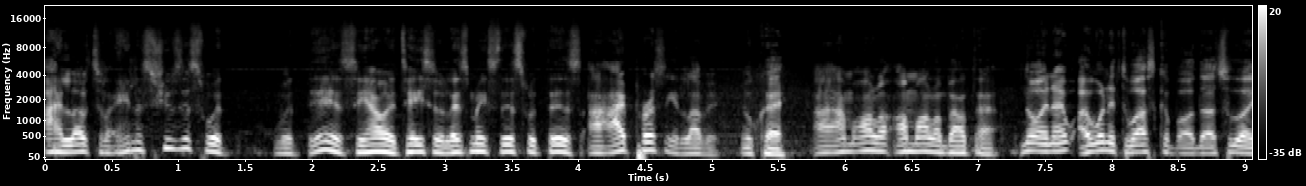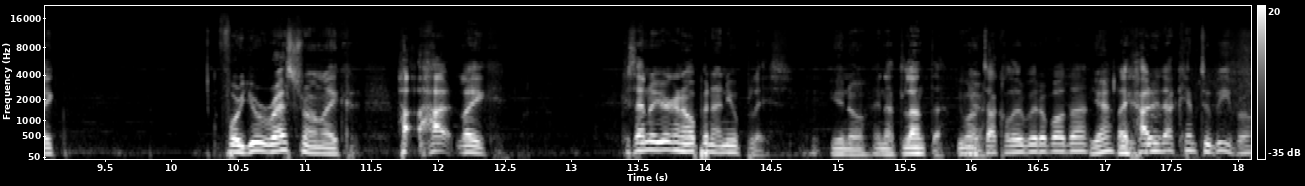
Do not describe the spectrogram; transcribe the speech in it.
I love to like, hey, let's use this with with this. See how it tastes. Or let's mix this with this. I, I personally love it. Okay. I, I'm all I'm all about that. No, and I, I wanted to ask about that. So, like, for your restaurant, like, how, how like, because I know you're gonna open a new place, you know, in Atlanta. You want to Yeah. talk a little bit about that? Yeah, Like, how did that came to be, bro?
